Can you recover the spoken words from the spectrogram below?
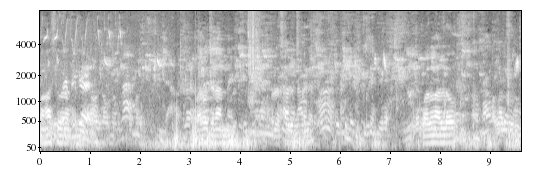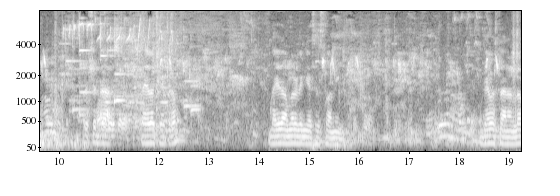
మహాశివరాత్రి పర్వదినాన్ని పల్నాడులో ప్రసిద్ధ దైవక్షేత్రం దైవ అమరలింగేశ్వర స్వామి దేవస్థానంలో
